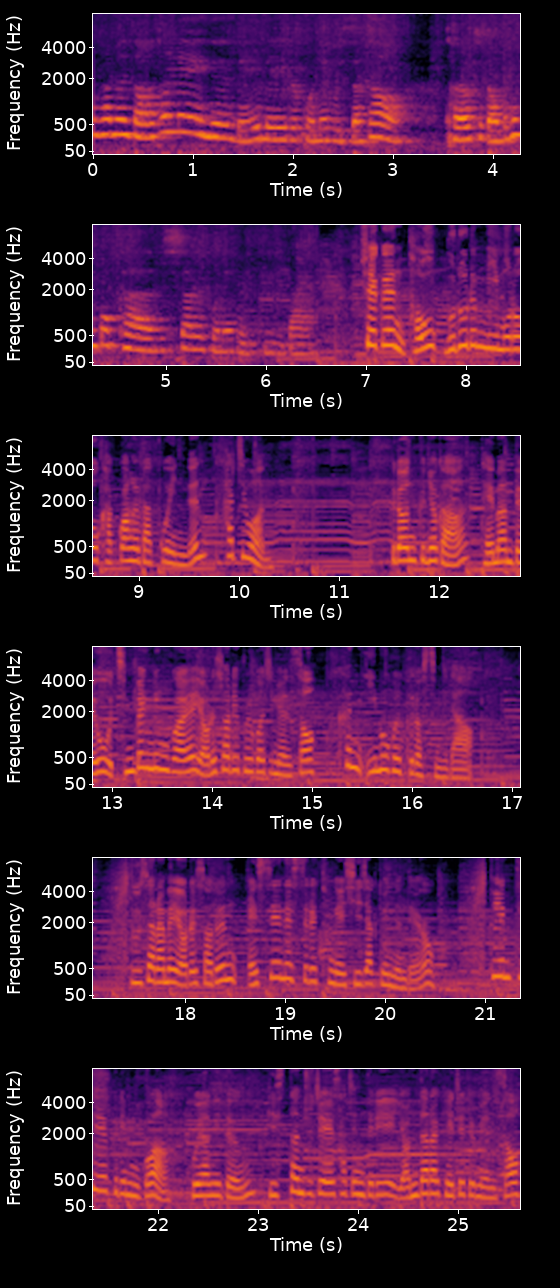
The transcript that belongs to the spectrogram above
심쿵심쿵하면서 설레이는 매일매일을 보내고 있어서 저 역시 너무 행복한 시간을 보내고 있습니다. 최근 더욱 물오른 미모로 각광을 받고 있는 하지원. 그런 그녀가 대만 배우 진백민과의 열애설이 불거지면서 큰 이목을 끌었습니다. 두 사람의 열애설은 SNS를 통해 시작됐는데요. 클림트의 그림과 고양이 등 비슷한 주제의 사진들이 연달아 게재되면서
